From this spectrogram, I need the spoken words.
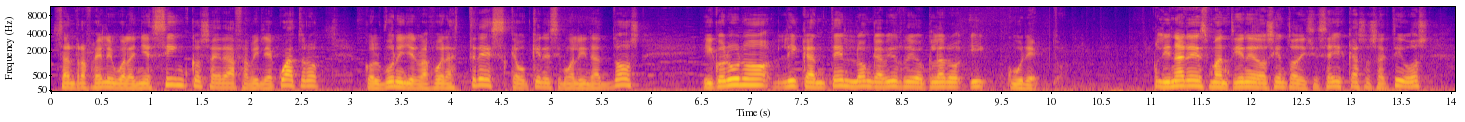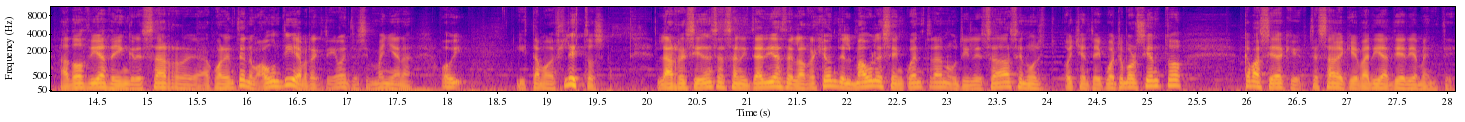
San Rafael y Gualañez 5, Sagrada Familia 4, Colbún y Yerbas Buenas 3, Cauquenes y Molinas 2, y con uno Licantén, Longaví, Río Claro y Curepto. Linares mantiene 216 casos activos a dos días de ingresar eh, a cuarentena, a un día prácticamente, sin mañana, hoy, y estamos listos. Las residencias sanitarias de la región del Maule se encuentran utilizadas en un 84%, capacidad que usted sabe que varía diariamente.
